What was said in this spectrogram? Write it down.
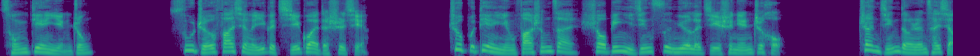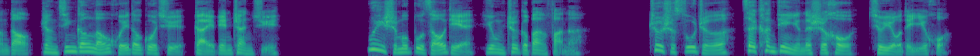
从电影中，苏哲发现了一个奇怪的事情：这部电影发生在哨兵已经肆虐了几十年之后，战警等人才想到让金刚狼回到过去改变战局。为什么不早点用这个办法呢？这是苏哲在看电影的时候就有的疑惑。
